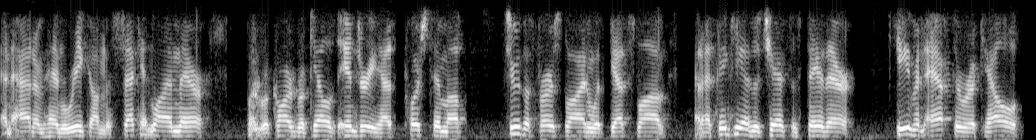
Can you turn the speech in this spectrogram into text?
and Adam Henrique on the second line there, but Rickard Rakell's injury has pushed him up to the first line with Getzlaf, and I think he has a chance to stay there even after Raquel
